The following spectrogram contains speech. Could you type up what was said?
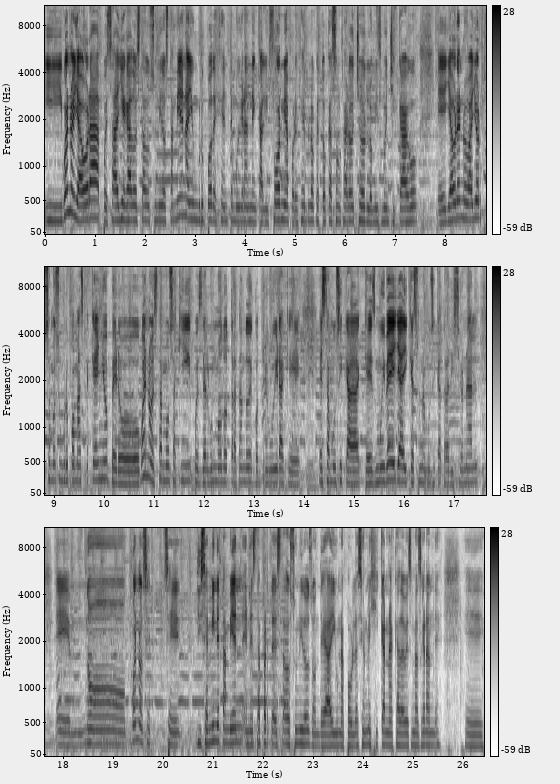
Y bueno, y ahora pues ha llegado a Estados Unidos también. Hay un grupo de gente muy grande en California, por ejemplo, que toca son jarocho, lo mismo en Chicago. Eh, y ahora en Nueva York pues, somos un grupo más pequeño, pero bueno, estamos aquí pues de algún modo tratando de contribuir a que esta música que es muy bella y que es una música tradicional, eh, no, bueno, se, se disemine también en esta parte de Estados Unidos donde hay una población mexicana cada vez más grande. Eh,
